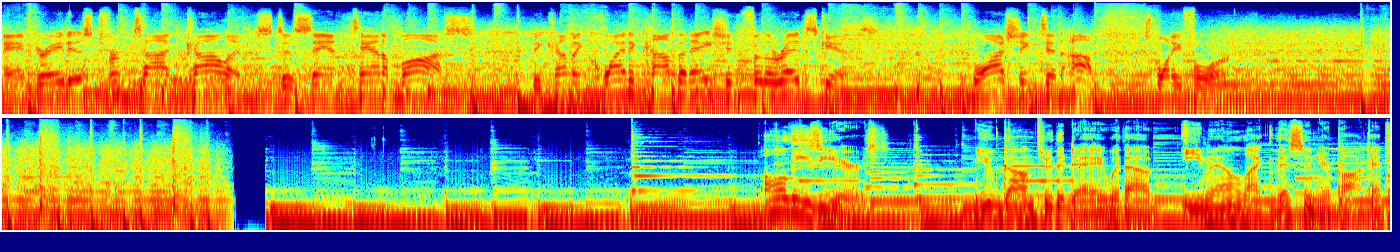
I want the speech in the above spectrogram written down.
and greatest from Todd Collins to Santana Moss, becoming quite a combination for the Redskins. Washington up 24. All these years, you've gone through the day without email like this in your pocket,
